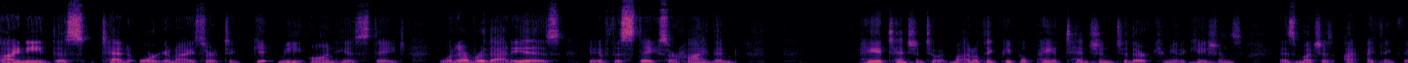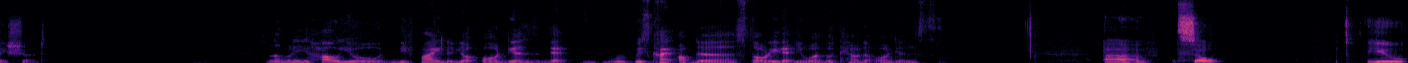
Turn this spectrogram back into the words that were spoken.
I need this TED organizer to get me on his stage. Whatever that is, if the stakes are high, then pay attention to it. I don't think people pay attention to their mm-hmm. communications as much as I I think they should. So normally, how you define your audience that which kind of the story that you want to tell the audience? Um, so you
